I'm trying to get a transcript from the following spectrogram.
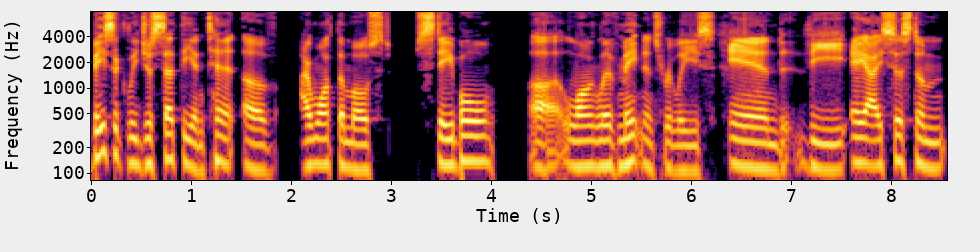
basically just set the intent of I want the most stable uh, long lived maintenance release. And the AI system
